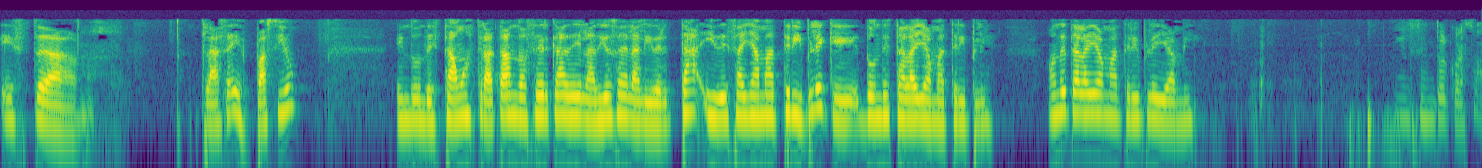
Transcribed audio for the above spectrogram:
esta clase de espacio en donde estamos tratando acerca de la diosa de la libertad y de esa llama triple, que ¿dónde está la llama triple? ¿Dónde está la llama triple, Yami? En el centro del corazón.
